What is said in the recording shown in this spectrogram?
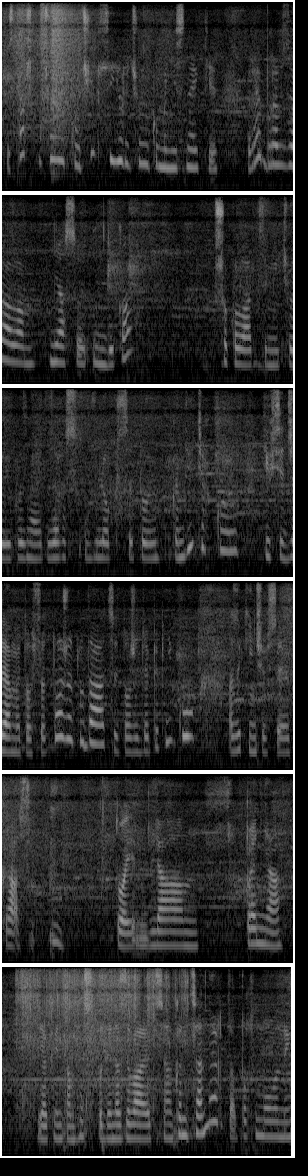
Фісташки чоловіку, чіпси Юрі чоловіку, мені снеки. Ребра взяла, м'ясо індика. Шоколад це мій чоловік, ви знаєте, зараз увлекся тою кондитеркою. Ті всі джеми, то все теж туди, це теж для пікніку. А закінчився якраз той для прання, як він там, господи, називається, кондиціонер та парфумований.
